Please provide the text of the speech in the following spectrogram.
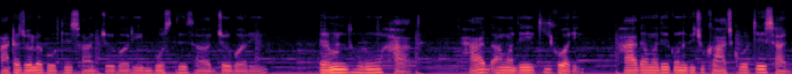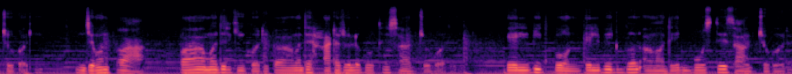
হাঁটাচলা করতে সাহায্য করে, বসতে সাহায্য করে। যেমন ধরুন হাত। হাত আমাদের কি করে? হাত আমাদের কোনো কিছু কাজ করতে সাহায্য করে। যেমন পা। পা আমাদের কি করে? পা আমাদের হাঁটাচলা করতে সাহায্য করে। পেলভিক বোন। পেলভিক বোন আমাদের বসতে সাহায্য করে।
